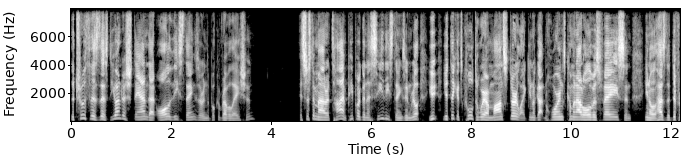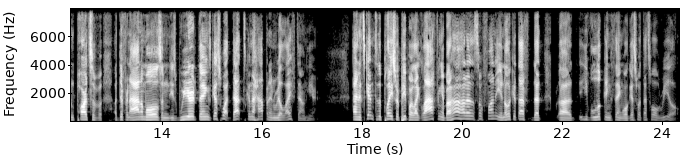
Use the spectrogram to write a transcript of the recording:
The truth is this do you understand that all of these things are in the book of Revelation? It's just a matter of time. People are going to see these things in real. You you think it's cool to wear a monster like you know, gotten horns coming out all of his face, and you know has the different parts of uh, different animals and these weird things. Guess what? That's going to happen in real life down here and it's getting to the place where people are like laughing about, oh, that's so funny. You know, look at that that uh, evil-looking thing. Well, guess what? That's all real.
